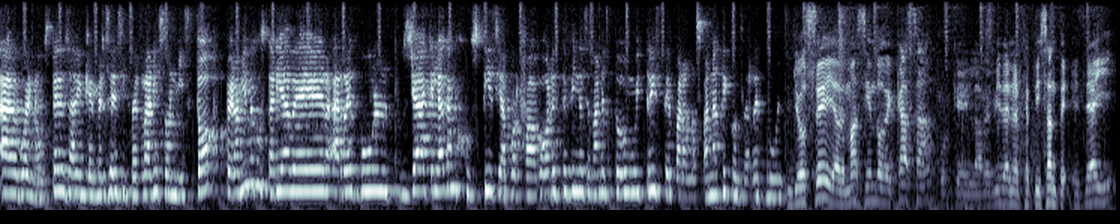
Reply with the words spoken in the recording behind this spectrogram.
Ah, bueno, ustedes saben que Mercedes y Ferrari son mis top, pero a mí me gustaría ver a Red Bull pues, ya que le hagan justicia, por favor. Este fin de semana estuvo muy triste para los fanáticos de Red Bull. Yo sé, y además siendo de casa, porque la bebida energetizante es de ahí,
